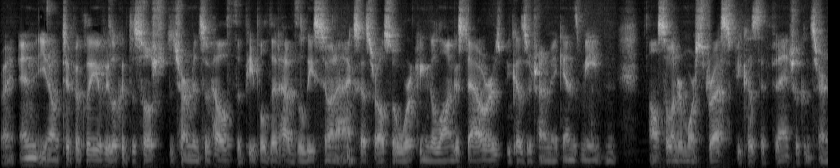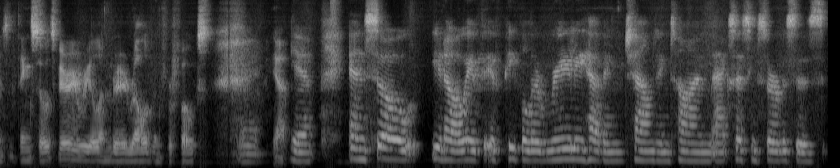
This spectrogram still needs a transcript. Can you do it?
Right. And, you know, typically, if we look at the social determinants of health, the people that have the least amount of access are also working the longest hours because they're trying to make ends meet and also under more stress because of financial concerns and things. So it's very real and very relevant for folks. Right. Yeah. Yeah. And so, you know, if, if people are really having challenging time accessing services,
